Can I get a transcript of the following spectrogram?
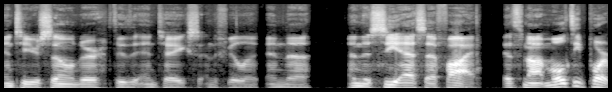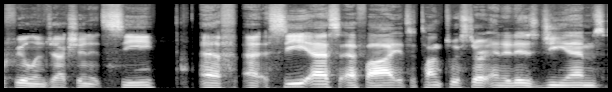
into your cylinder through the intakes and the fuel and the and the CSFI. It's not multi-port fuel injection. It's CF uh, CSFI. It's a tongue twister, and it is GM's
